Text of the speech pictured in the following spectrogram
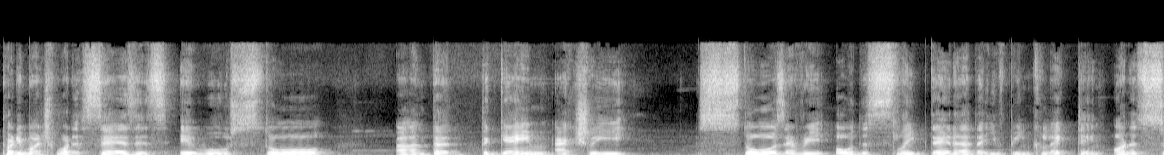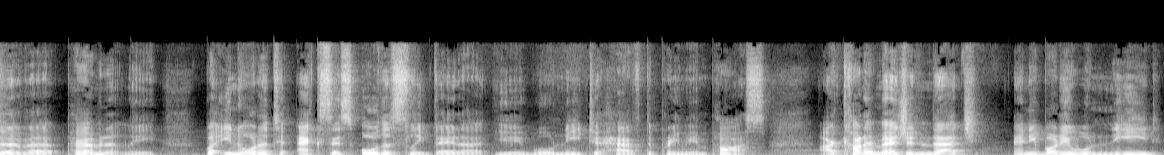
pretty much what it says is it will store, uh, the, the game actually stores every all the sleep data that you've been collecting on its server permanently. But in order to access all the sleep data, you will need to have the premium pass. I can't imagine that anybody will need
